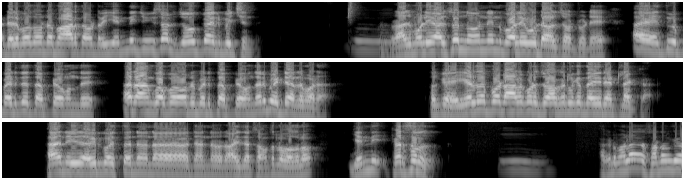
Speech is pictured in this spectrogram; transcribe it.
అంటే వెళ్ళిపోతుంటే మాడుతూ ఉంటారు. ఇవన్నీ చూసి వాళ్ళు జోక్గా అనిపించింది. Rajamouli also known in Bollywood also today ఎందుకు పెడితే తప్పే ఉంది? రామ్ గోపాల్ పెడితే తప్పే ఉంది అని పెట్టారు అనమాట ఓకే వీళ్ళతో పాటు వాళ్ళు కూడా జోకర్ల కింద అయినట్లు లెక్క. ఆ, నీ దగ్గరికి వస్తే నన్ను నన్ను ఐదారు సంవత్సరాలు వదలం. ఎన్ని పర్సనల్ అక్కడ మళ్ళీ సడన్గా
